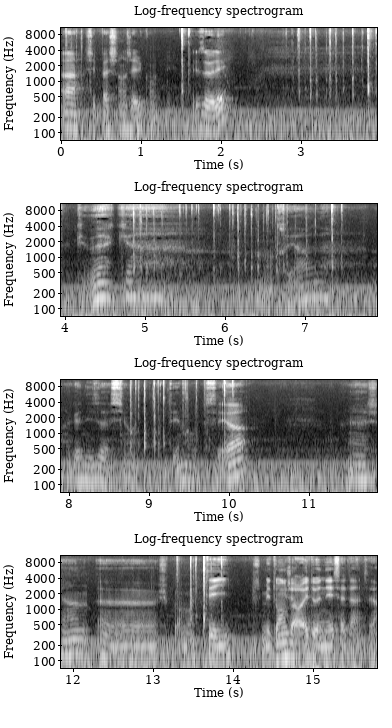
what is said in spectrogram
Ah, j'ai pas changé le contenu. Désolé. Québec. Montréal. Organisation. CA. Euh, je sais pas moi, TI. Mettons que j'aurais donné cet inter.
